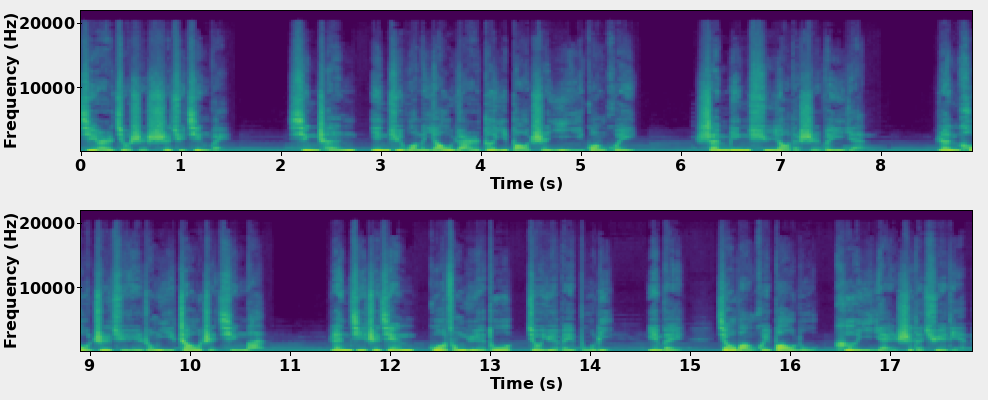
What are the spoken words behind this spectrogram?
继而就是失去敬畏。星辰因距我们遥远而得以保持熠熠光辉，神明需要的是威严。仁厚之举容易招致轻慢，人际之间过从越多就越为不利，因为交往会暴露刻意掩饰的缺点。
